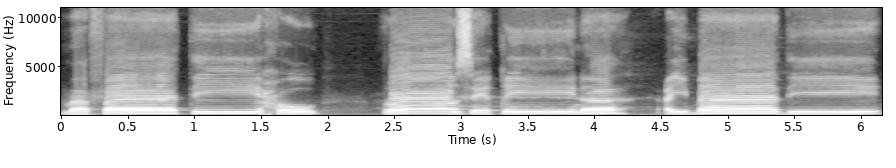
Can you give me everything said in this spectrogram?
مفاتيح رازقين عبادي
